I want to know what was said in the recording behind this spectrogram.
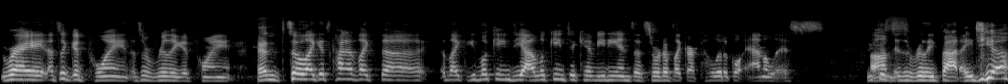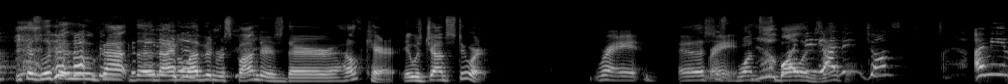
Right. That's a good point. That's a really good point. And So like it's kind of like the like looking yeah, looking to comedians as sort of like our political analysts um, is a really bad idea. because look at who got the 9/11 responders their health care. It was Jon Stewart. Right. And that's right. just one Well, small I think, example. I think Jon. I mean,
